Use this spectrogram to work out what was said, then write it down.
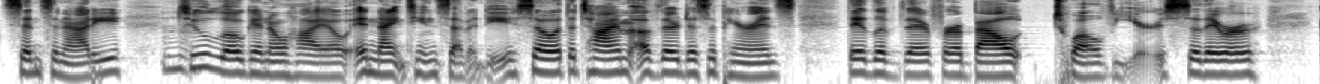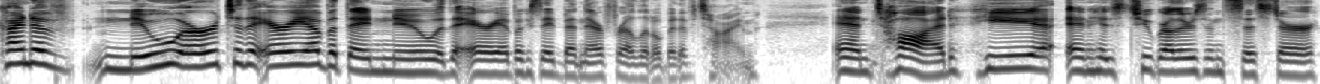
Cincinnati, to Logan, Ohio in 1970. So, at the time of their disappearance, they lived there for about 12 years. So, they were kind of newer to the area, but they knew the area because they'd been there for a little bit of time. And Todd, he and his two brothers and sister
